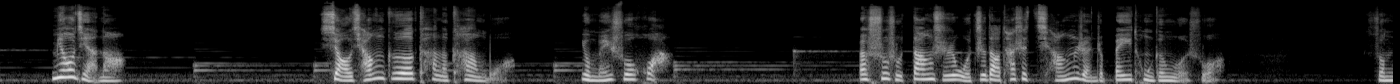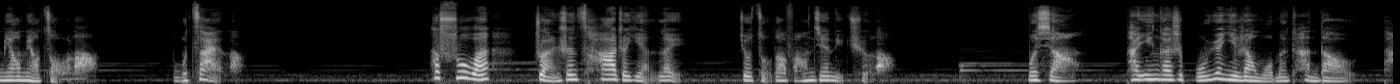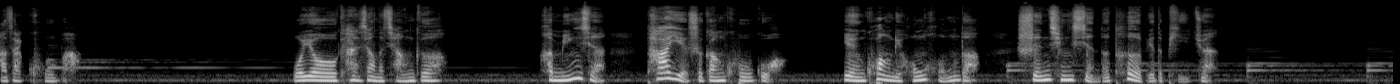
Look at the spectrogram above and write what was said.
喵姐呢？”小强哥看了看我，又没说话。而叔叔当时我知道他是强忍着悲痛跟我说：“说喵喵走了，不在了。”他说完，转身擦着眼泪，就走到房间里去了。我想，他应该是不愿意让我们看到他在哭吧。我又看向了强哥。很明显，他也是刚哭过，眼眶里红红的，神情显得特别的疲倦。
